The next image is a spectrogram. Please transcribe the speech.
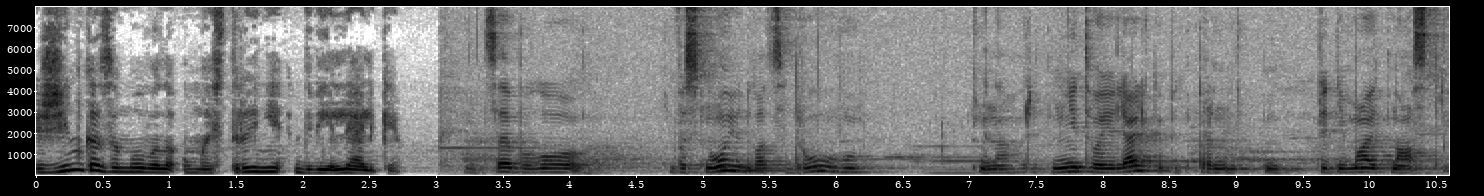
Жінка замовила у майстрині дві ляльки. Це було весною 22-го. Вона говорить, мені твої ляльки піднімають настрій.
